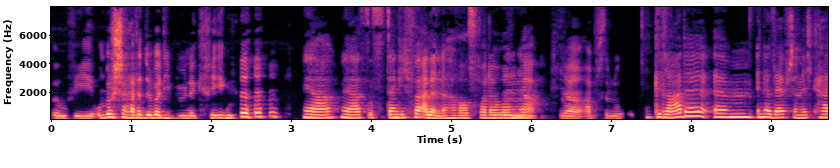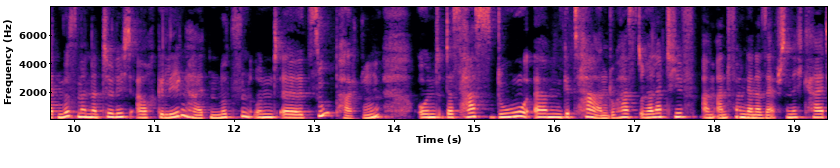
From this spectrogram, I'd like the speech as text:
irgendwie unbeschadet über die Bühne kriegen. ja, ja, es ist, denke ich, für alle eine Herausforderung, mhm. ja. Ja, absolut. Gerade ähm, in der Selbstständigkeit muss man natürlich auch Gelegenheiten nutzen und äh, zupacken. Und das hast du ähm, getan. Du hast relativ am Anfang deiner Selbstständigkeit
